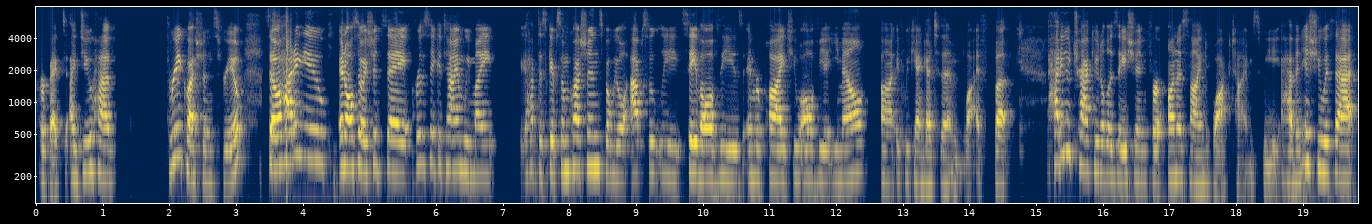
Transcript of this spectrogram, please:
Perfect. I do have three questions for you. So, how do you, and also I should say, for the sake of time, we might have to skip some questions, but we will absolutely save all of these and reply to you all via email uh, if we can't get to them live. But how do you track utilization for unassigned block times? We have an issue with that.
